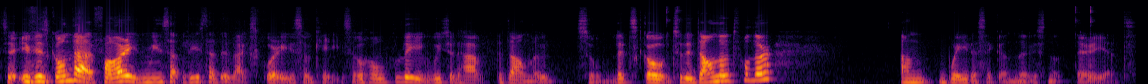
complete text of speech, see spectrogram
So if it's gone that far, it means at least that the DAX query is okay. So hopefully we should have a download soon. Let's go to the download folder and wait a second. No, it's not there yet.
